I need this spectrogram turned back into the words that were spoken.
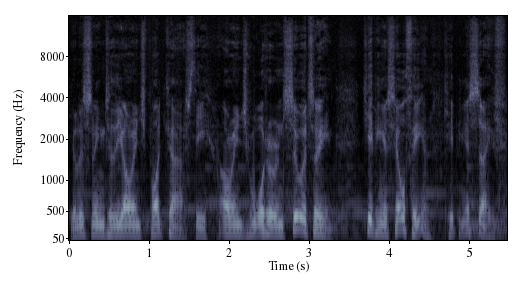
You're listening to the Orange Podcast, the Orange Water and Sewer team, keeping us healthy and keeping us safe.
